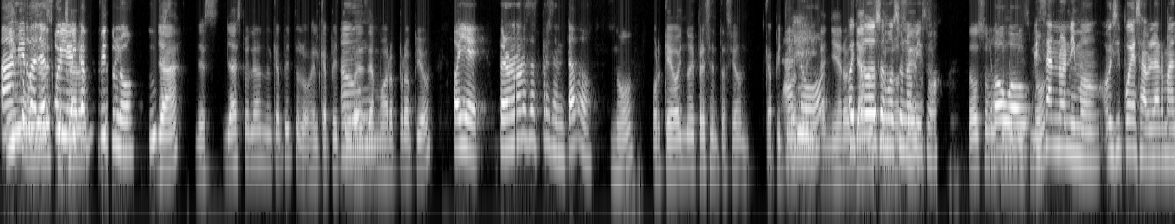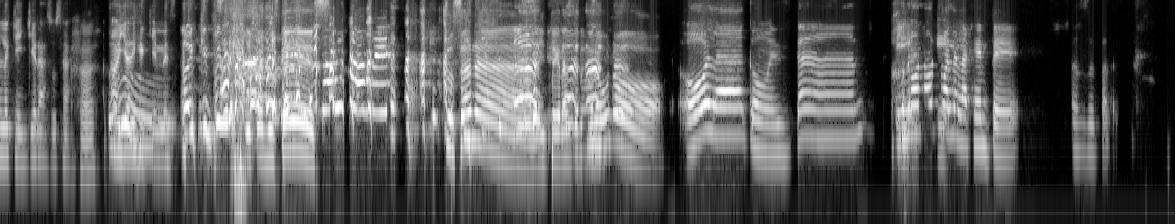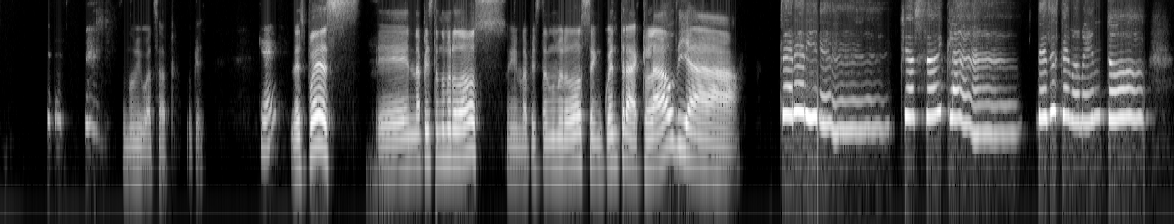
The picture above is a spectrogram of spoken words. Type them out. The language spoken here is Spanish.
Ay, mierda, ya ya el capítulo. Ya, ya, ya spoilearon el capítulo. El capítulo es de Oh. amor propio. Oye, pero no nos has presentado. No, porque hoy no hay presentación. Capítulo Ah, ¿no? Hoy ya todos somos uno mismo. Todos somos Wow, uno wow. mismo. Es anónimo. Hoy sí puedes hablar mal de quien quieras, Susa. Ajá. Ay, ya dije quién es. Ay, qué pendejo. Y con ustedes, Susana, integrante número uno. Hola, ¿cómo están? Y no, no no vale la gente a sus espaldas. No mi WhatsApp. Ok. ¿Qué? Después, en la pista número dos, en la pista número dos se encuentra Claudia. Yo soy Clau. Desde este momento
